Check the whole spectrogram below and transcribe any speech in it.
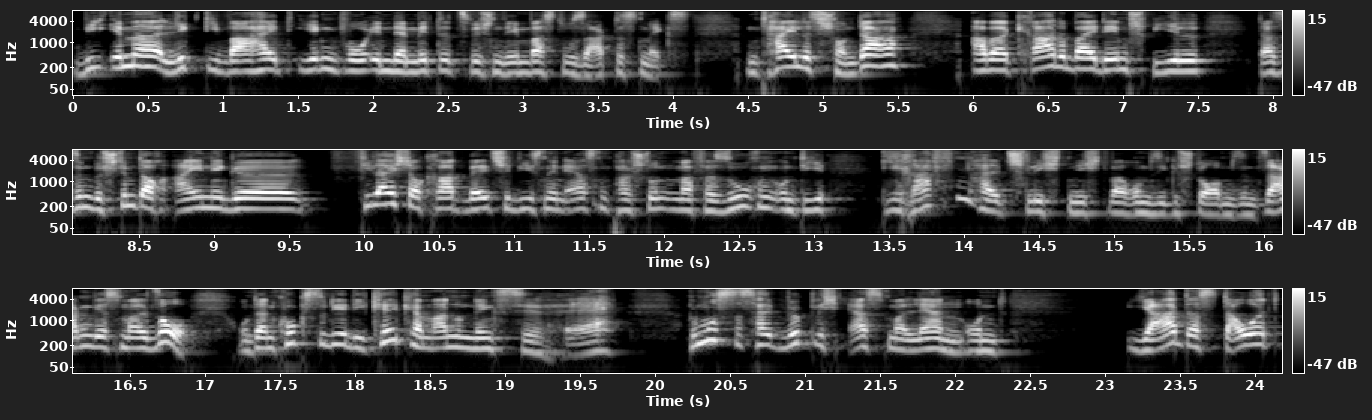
Wie immer liegt die Wahrheit irgendwo in der Mitte zwischen dem, was du sagtest, Max. Ein Teil ist schon da, aber gerade bei dem Spiel, da sind bestimmt auch einige, vielleicht auch gerade welche, die es in den ersten paar Stunden mal versuchen und die die raffen halt schlicht nicht, warum sie gestorben sind. Sagen wir es mal so. Und dann guckst du dir die Killcam an und denkst dir, hä? Du musst es halt wirklich erstmal lernen. Und ja, das dauert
